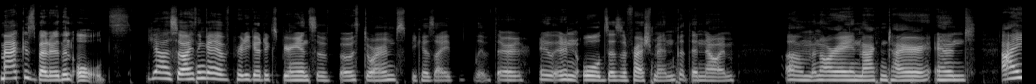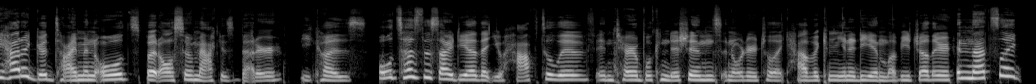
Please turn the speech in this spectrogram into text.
Mac is better than Olds. Yeah, so I think I have pretty good experience of both dorms because I lived there in Olds as a freshman, but then now I'm um, an RA in McIntyre, and I had a good time in Olds, but also Mac is better because Olds has this idea that you have to live in terrible conditions in order to like have a community and love each other, and that's like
